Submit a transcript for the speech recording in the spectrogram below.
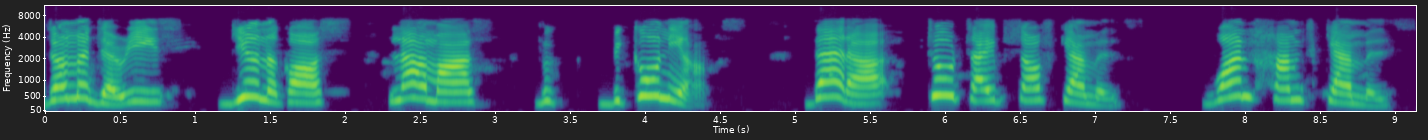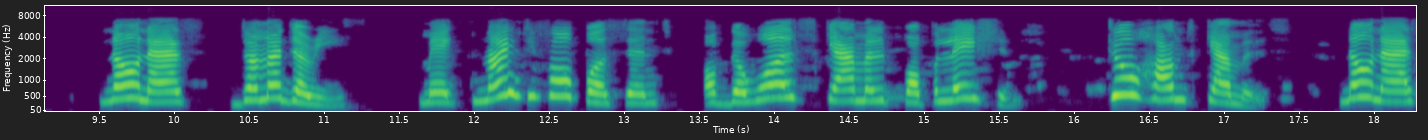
dromedaries, guanacos, llamas, vic- vicunias. There are two types of camels. One-humped camels, known as dromedaries, make 94% of the world's camel population. Two-humped camels, known as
